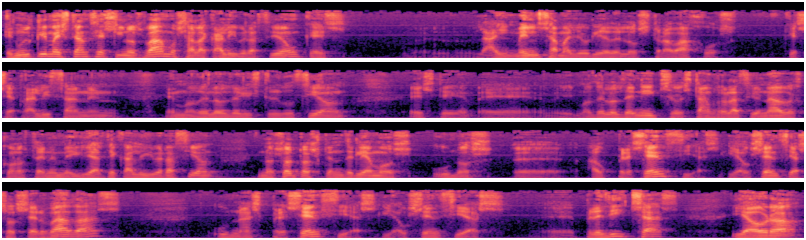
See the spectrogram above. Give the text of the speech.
En última instancia, si nos vamos a la calibración, que es la inmensa mayoría de los trabajos que se realizan en, modelos de distribución, este, eh, modelos de nicho están relacionados con obtener medidas de calibración, nosotros tendríamos unos eh, presencias y ausencias observadas, unas presencias y ausencias eh, predichas, y ahora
